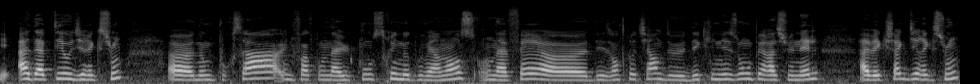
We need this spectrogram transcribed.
et adaptée aux directions. Donc pour ça, une fois qu'on a eu construit notre gouvernance, on a fait des entretiens de déclinaison opérationnelle avec chaque direction.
